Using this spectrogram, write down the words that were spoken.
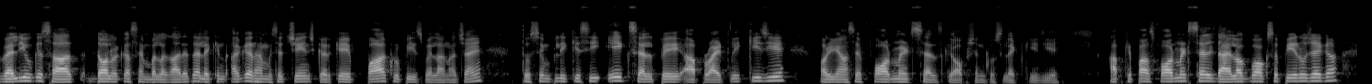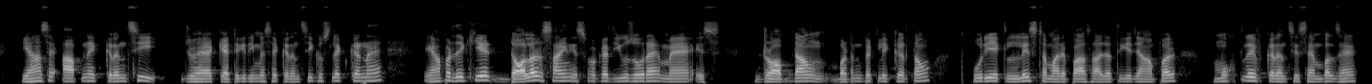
वैल्यू के साथ डॉलर का सिंबल लगा देता है, लेकिन अगर हम इसे चेंज करके पाक रुपीज़ में लाना चाहें तो सिंपली किसी एक सेल पे आप राइट क्लिक कीजिए और यहाँ से फॉर्मेट सेल्स के ऑप्शन को सिलेक्ट कीजिए। आपके पास format cell dialogue box appear हो जाएगा। यहाँ से आपने करेंसी जो है कैटेगरी में से करेंसी को सिलेक्ट करना है। यहाँ पर देखिए डॉलर साइन इस वक्त यूज़ हो रहा है। मैं इस ड्रॉप डाउन बटन पर क्लिक करता हूँ तो पूरी एक लिस्ट हमारे पास आ जाती है, जहाँ पर मुख्तलिफ़ करेंसी सिम्बल्स हैं।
